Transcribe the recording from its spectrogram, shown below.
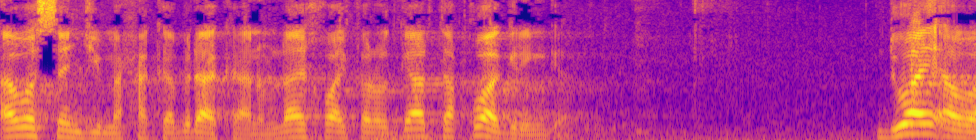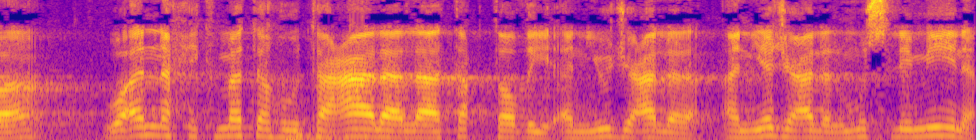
او سنجی محک برا کانم لای خوای پروردگار تقوا گرینگا دواي أوا وأن حكمته تعالى لا تقتضي أن يجعل, أن يجعل المسلمين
